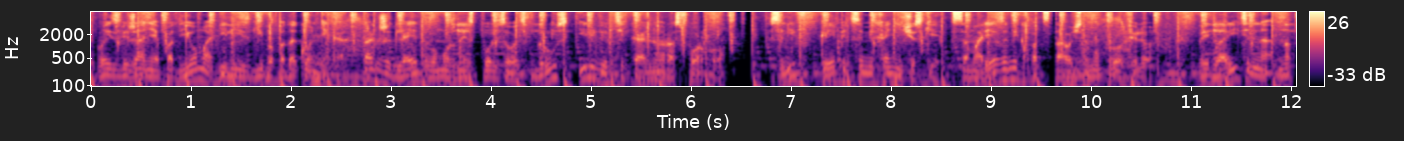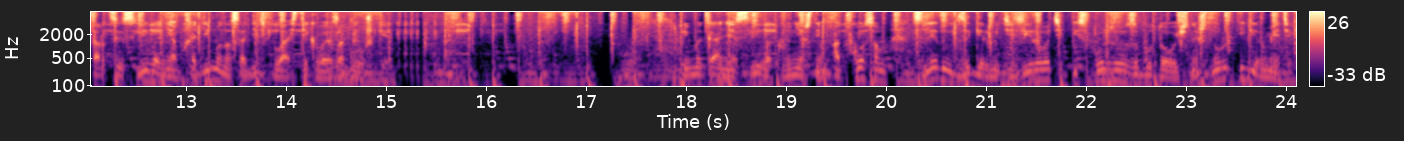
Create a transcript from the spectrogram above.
во избежание подъема или изгиба подоконника. Также для этого можно использовать груз или вертикальную распорку. Слив крепится механически, саморезами к подставочному профилю. Предварительно на торцы слива необходимо насадить пластиковые заглушки. Примыкание слива к внешним откосам следует загерметизировать, используя забутовочный шнур и герметик.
